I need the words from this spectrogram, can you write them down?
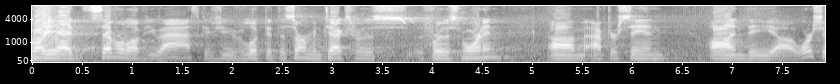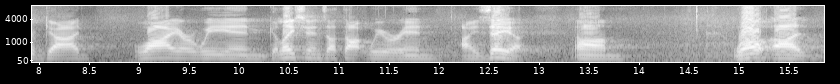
I've already had several of you ask as you've looked at the sermon text for this for this morning. Um, after seeing on the uh, worship guide, why are we in Galatians? I thought we were in Isaiah. Um, well, uh,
